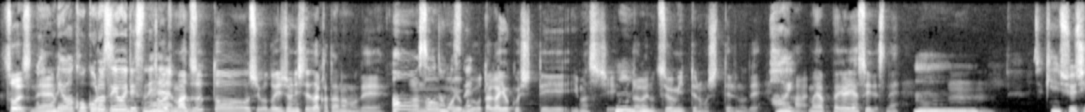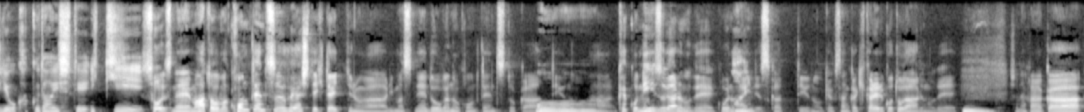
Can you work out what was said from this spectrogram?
そうですね。これは心強いですね。そうです。まあ、ずっと仕事一緒にしてた方なので、あーそうなんですねもうよくお互いよく知っていますし、うんうんお互いの強みっていうのも知ってるので、はい。はい。まあ、やっぱりやりやすいですね。うーんうん研修事業を拡大していき、そうですね。まあ、あと、まあ、コンテンツ増やしていきたいっていうのがありますね。動画のコンテンツとかっていうのはい、結構ニーズがあるので、こういうのないんですかっていうのをお客さんから聞かれることがあるので、うん。なかなか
